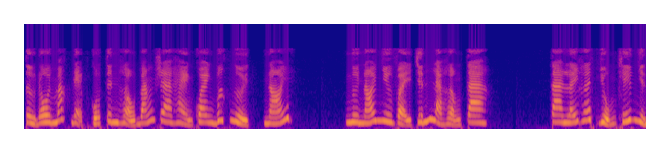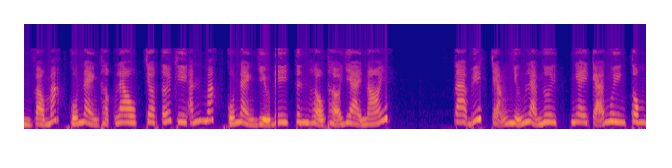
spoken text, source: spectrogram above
Từ đôi mắt đẹp của tinh hậu bắn ra hàng quan bức người, nói. Ngươi nói như vậy chính là hận ta. Ta lấy hết dũng khí nhìn vào mắt của nàng thật lâu, cho tới khi ánh mắt của nàng dịu đi, tinh hậu thở dài nói. Ta biết chẳng những là ngươi, ngay cả Nguyên Tông,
